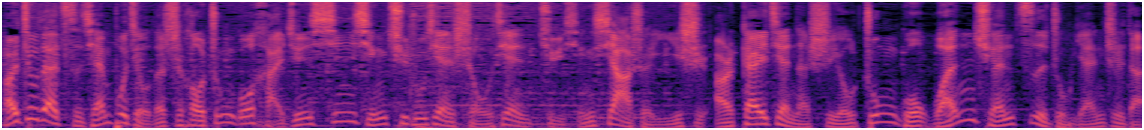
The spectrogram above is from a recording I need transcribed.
而就在此前不久的时候，中国海军新型驱逐舰首舰举行下水仪式，而该舰呢是由中国完全自主研制的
